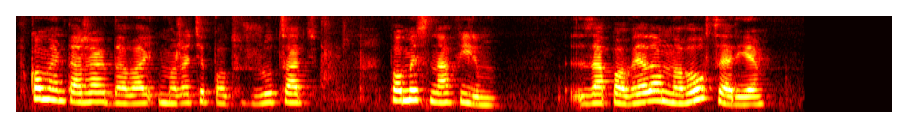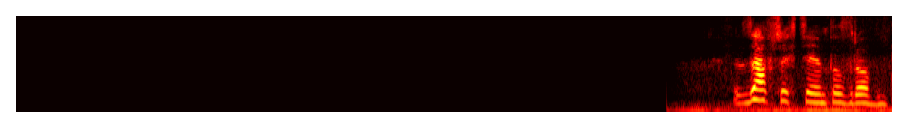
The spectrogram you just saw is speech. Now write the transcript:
W komentarzach dawaj, możecie podrzucać pomysł na film. Zapowiadam nową serię. Zawsze chciałem to zrobić.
